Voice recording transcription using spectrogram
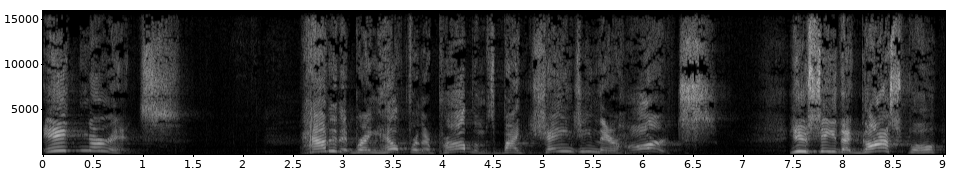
ignorance. How did it bring help for their problems? By changing their hearts. You see, the gospel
